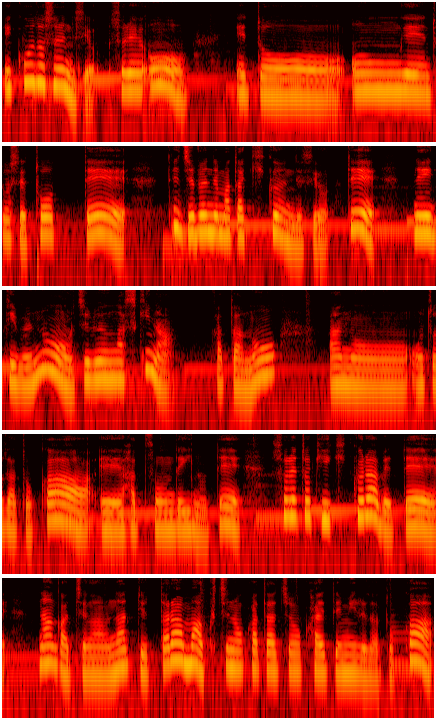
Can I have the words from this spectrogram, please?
レコードするんですよ。それを、えっと、音源として撮ってで自分でまた聞くんですよ。でネイティブの自分が好きな方のあの音だとか、えー、発音でいいのでそれと聞き比べてなんか違うなって言ったら、まあ、口の形を変えてみるだとか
